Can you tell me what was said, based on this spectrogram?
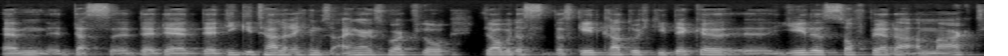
ähm, das, der, der, der digitale Rechnungseingangsworkflow, ich glaube, das, das geht gerade durch die Decke. Äh, jede Software da am Markt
